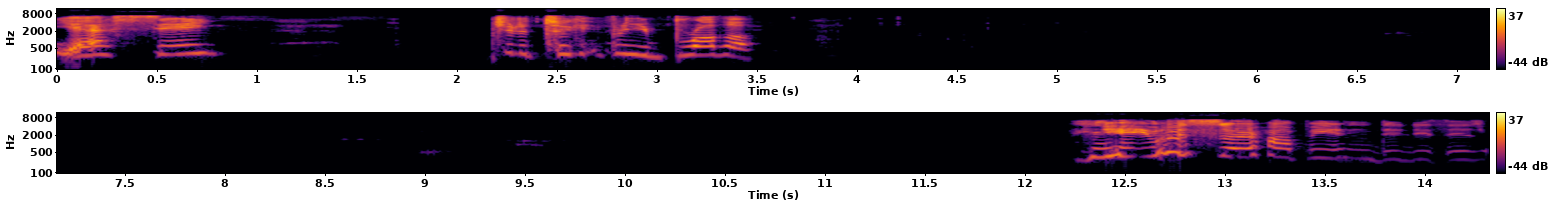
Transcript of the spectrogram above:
Yeah, see? Should have took it from your brother. he was so happy and did his.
